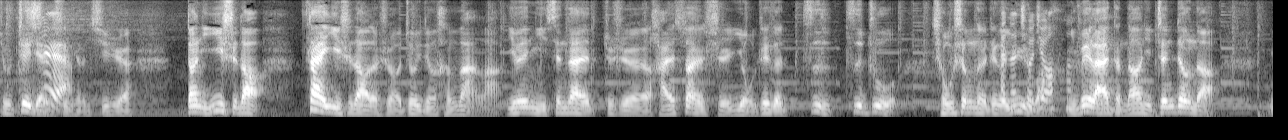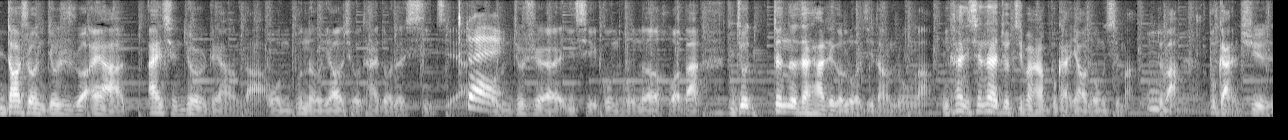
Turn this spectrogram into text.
就这件事情，其实当你意识到。再意识到的时候就已经很晚了，因为你现在就是还算是有这个自自助求生的这个欲望。你未来等到你真正的，你到时候你就是说，哎呀，爱情就是这样的，我们不能要求太多的细节，对我们就是一起共同的伙伴，你就真的在他这个逻辑当中了。你看你现在就基本上不敢要东西嘛，对吧？不敢去，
